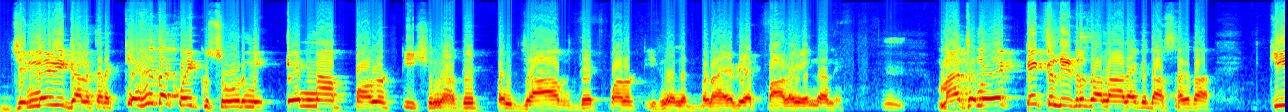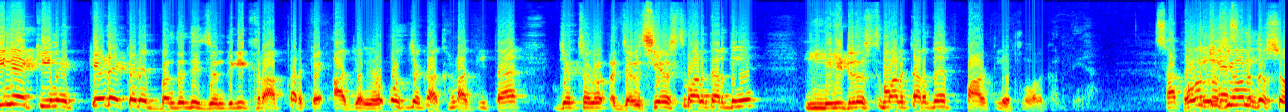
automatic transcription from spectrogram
ਜਿੰਨੇ ਵੀ ਗੱਲ ਕਰ ਕਿਸੇ ਦਾ ਕੋਈ ਕਸੂਰ ਨਹੀਂ। ਇਹਨਾਂ ਪੋਲੀਟੀਸ਼ੀਅਨਾਂ ਦੇ ਪੰਜਾਬ ਦੇ ਪੋਲੀਟੀਸ਼ੀਅਨਾਂ ਨੇ ਬਣਾਏ ਹੋਏ ਪਾਲੇ ਇਹਨਾਂ ਨੇ। ਮੈਂ ਤੁਹਾਨੂੰ ਇੱਕ ਇੱਕ ਲੀਡਰ ਦਾ ਨਾਮ ਲੈ ਕੇ ਦੱਸ ਸਕਦਾ। ਕਿਹਨੇ ਕਿਹਨੇ ਕਿਹੜੇ ਕਿਹੜੇ ਬੰਦੇ ਦੀ ਜ਼ਿੰਦਗੀ ਖਰਾਬ ਕਰਕੇ ਅੱਜ ਉਹਨੂੰ ਉਸ ਜਗ੍ਹਾ ਖੜਾ ਕੀਤਾ ਜਿੱਥੇ ਨੂੰ ਏਜੰਸੀਆਂ ਇਸਤੇਮਾਲ ਕਰਦੀਆਂ, ਲੀਡਰ ਇਸਤੇਮਾਲ ਕਰਦੇ, ਪਾਰਟੀਆਂ ਇਸਤੇਮਾਲ ਕਰਦੀਆਂ। ਸਭ ਹੁਣ ਤੁਸੀਂ ਹੁਣ ਦੱਸੋ।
